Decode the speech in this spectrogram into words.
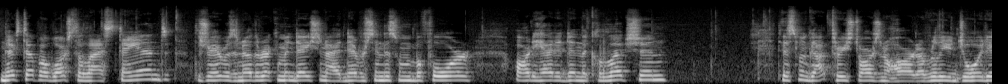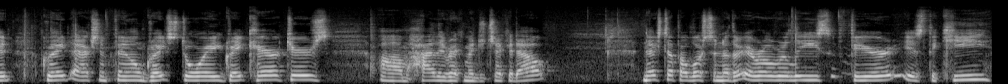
Next up, I watched The Last Stand. This right here was another recommendation. I had never seen this one before. Already had it in the collection. This one got three stars and a heart. I really enjoyed it. Great action film, great story, great characters. Um, highly recommend you check it out. Next up, I watched another Arrow release, Fear is the Key.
